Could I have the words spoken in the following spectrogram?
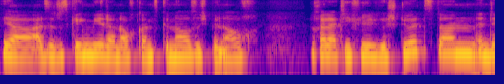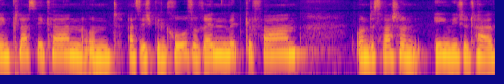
Ja, also das ging mir dann auch ganz genauso. Ich bin auch relativ viel gestürzt dann in den Klassikern und also ich bin große Rennen mitgefahren und es war schon irgendwie total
